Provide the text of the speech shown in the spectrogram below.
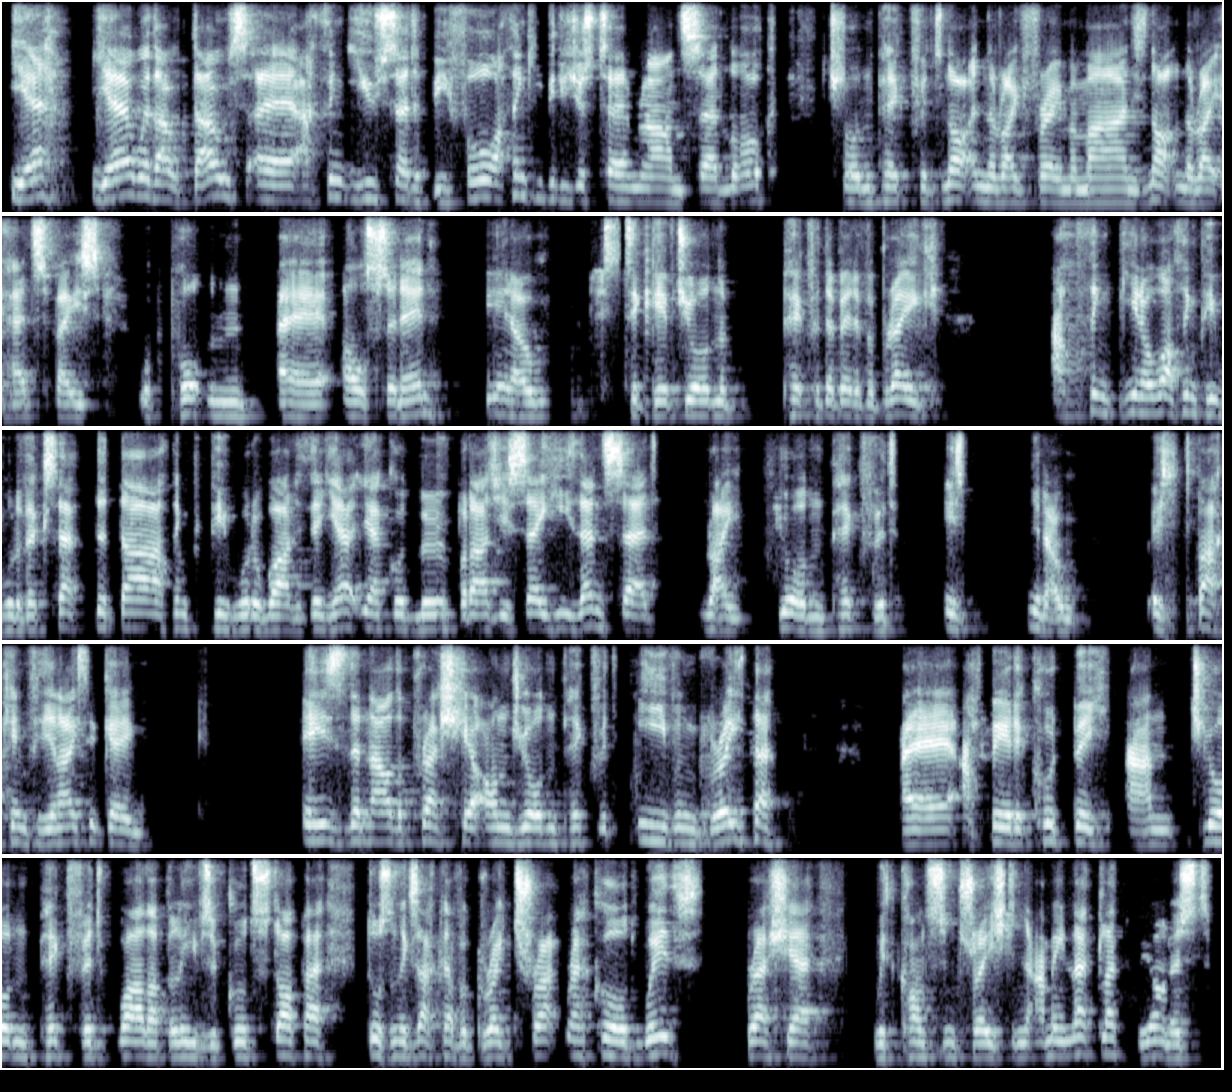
Yeah, yeah, without doubt. Uh, I think you said it before. I think if he just turned around and said, look, Jordan Pickford's not in the right frame of mind, he's not in the right headspace, we're putting uh, Olsen in, you know, to give Jordan Pickford a bit of a break. I think, you know, I think people would have accepted that. I think people would have wanted to, yeah, yeah, good move. But as you say, he then said, right, Jordan Pickford is, you know, is back in for the United game. Is there now the pressure on Jordan Pickford even greater? Uh, I fear it could be. And Jordan Pickford, while I believe is a good stopper, doesn't exactly have a great track record with pressure, with concentration. I mean, let, let's be honest,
